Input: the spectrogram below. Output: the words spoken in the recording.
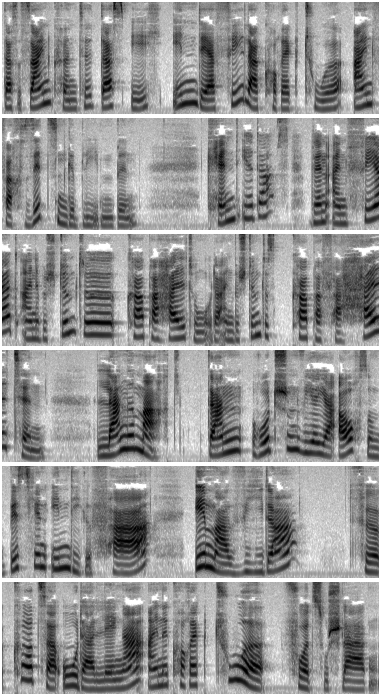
dass es sein könnte, dass ich in der Fehlerkorrektur einfach sitzen geblieben bin. Kennt ihr das? Wenn ein Pferd eine bestimmte Körperhaltung oder ein bestimmtes Körperverhalten lange macht, dann rutschen wir ja auch so ein bisschen in die Gefahr, immer wieder für kürzer oder länger eine Korrektur vorzuschlagen.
